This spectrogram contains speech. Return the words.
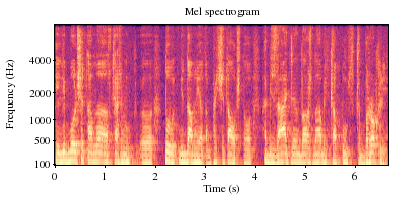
или больше там, э, скажем, э, ну недавно я там прочитал, что обязательно должна быть капустка, брокколи.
